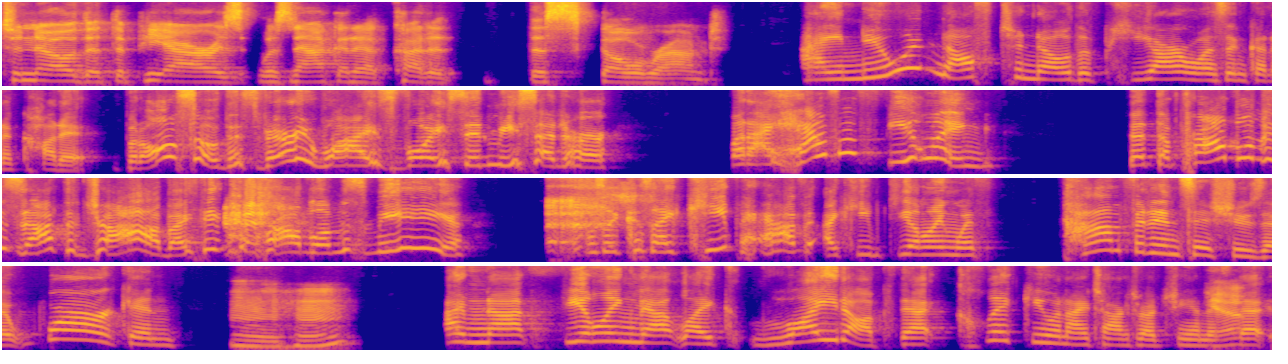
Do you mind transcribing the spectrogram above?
to know that the PR is, was not going to cut it this go around. I knew enough to know the PR wasn't going to cut it, but also this very wise voice in me said to her, "But I have a feeling that the problem is not the job. I think the problem's me." I was like, "Because I keep have I keep dealing with confidence issues at work, and mm-hmm. I'm not feeling that like light up, that click you and I talked about, Janice. Yep. That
